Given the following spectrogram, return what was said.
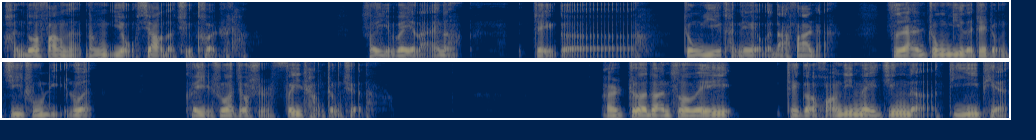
很多方子能有效的去克制它。所以未来呢，这个中医肯定有个大发展。自然，中医的这种基础理论。可以说就是非常正确的，而这段作为这个《黄帝内经》的第一篇，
